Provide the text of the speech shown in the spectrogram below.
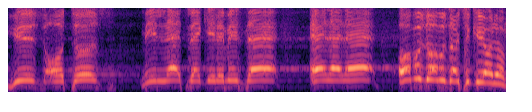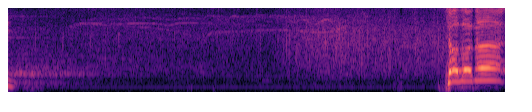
130 milletvekilimizle el ele omuz omuza çıkıyorum. Salona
